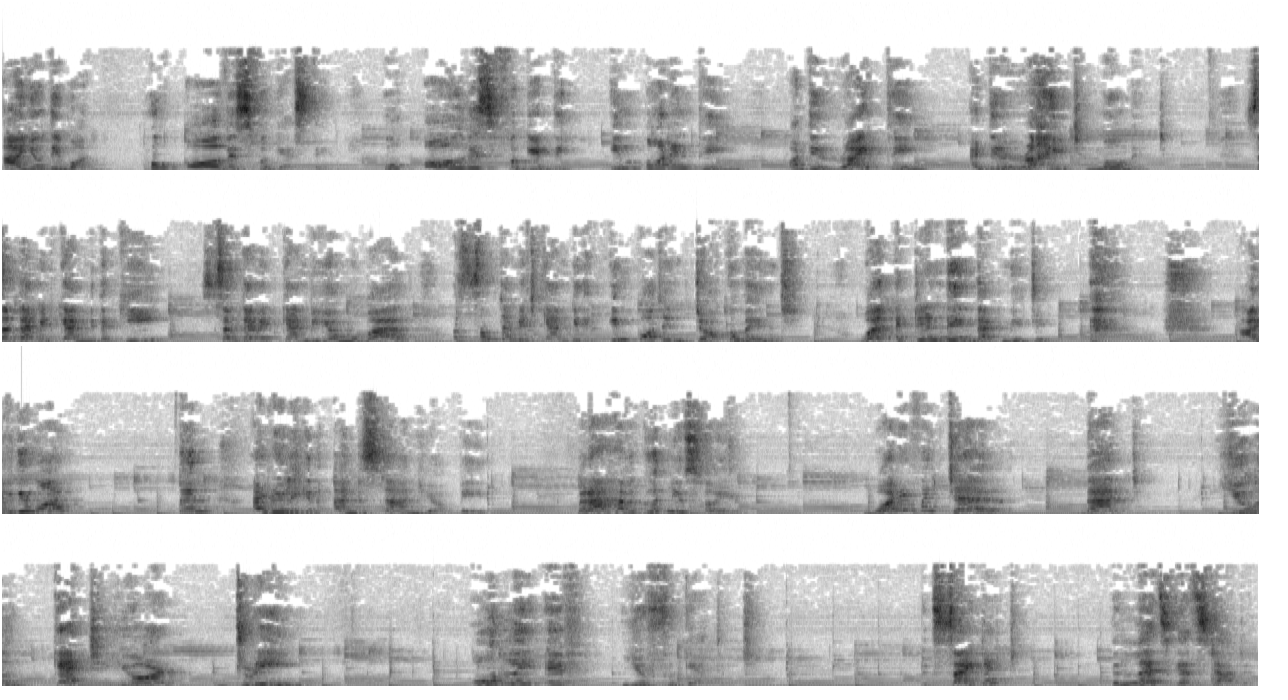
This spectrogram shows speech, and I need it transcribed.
Are you the one who always forgets things? Who always forget the important thing or the right thing at the right moment? Sometimes it can be the key, sometimes it can be your mobile, or sometimes it can be the important document while attending that meeting. Are you the one? Then I really can understand your pain. But I have a good news for you. What if I tell that you will get your dream only if you forget it? Excited? Then let's get started.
